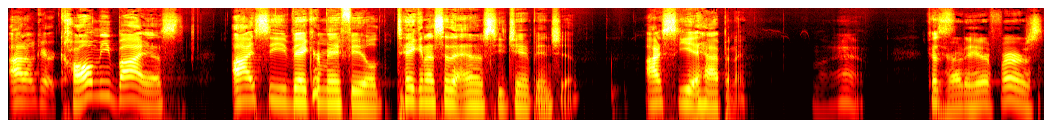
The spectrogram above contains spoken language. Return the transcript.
I don't care. Call me biased. I see Baker Mayfield taking us to the NFC Championship. I see it happening. All right. You Because heard it here first.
